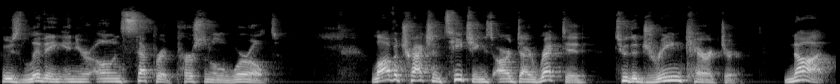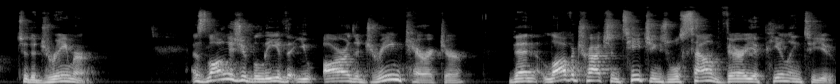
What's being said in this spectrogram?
who's living in your own separate personal world. Law of attraction teachings are directed to the dream character, not to the dreamer. As long as you believe that you are the dream character, then law of attraction teachings will sound very appealing to you.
